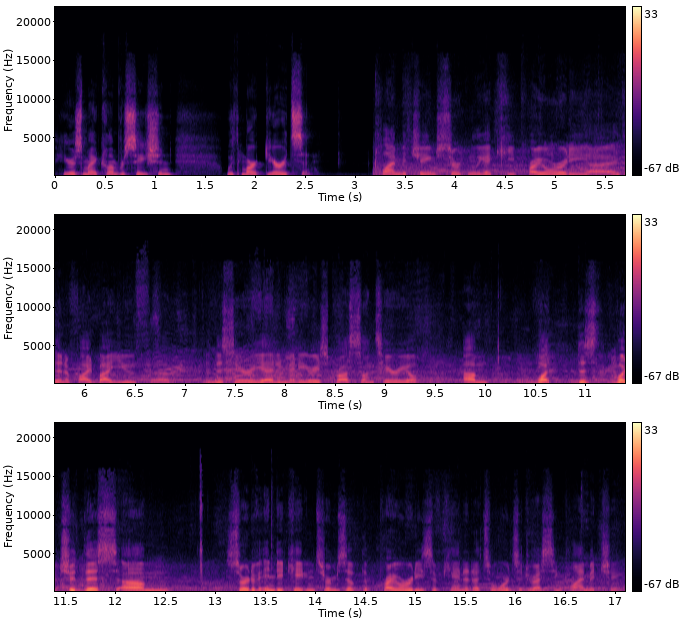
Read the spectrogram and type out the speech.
Here's my conversation with Mark Gerretsen. Climate change certainly a key priority uh, identified by youth uh, in this area and in many areas across Ontario. Um, what does what should this um, sort of indicate in terms of the priorities of Canada towards addressing climate change?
